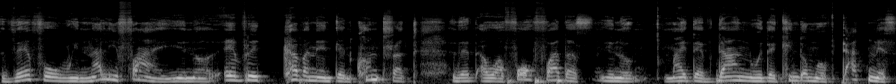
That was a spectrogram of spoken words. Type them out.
Therefore, we nullify, you know, every covenant and contract that our forefathers, you know, might have done with the kingdom of darkness.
